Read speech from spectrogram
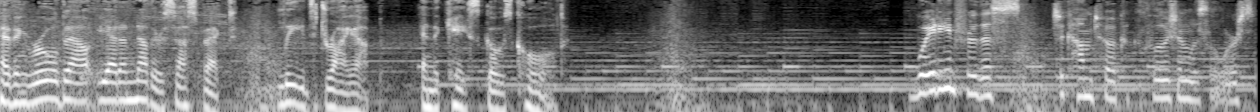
Having ruled out yet another suspect, leads dry up and the case goes cold. Waiting for this to come to a conclusion was the worst.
